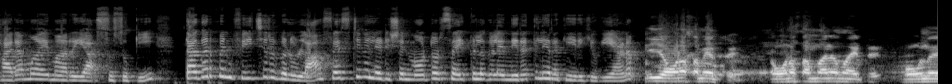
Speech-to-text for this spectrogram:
ഹരമായി മാറിയ സുസുക്കി തകർപ്പൻ ഫീച്ചറുകളുള്ള ഫെസ്റ്റിവൽ എഡിഷൻ മോട്ടോർ സൈക്കിളുകളെ നിരത്തിലിറക്കിയിരിക്കുകയാണ്. ഈ ഓണസമയത്ത് ഓണസമ്മാനമായിട്ട് ഓണ സമ്മാനമായിട്ട് മൂന്ന്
